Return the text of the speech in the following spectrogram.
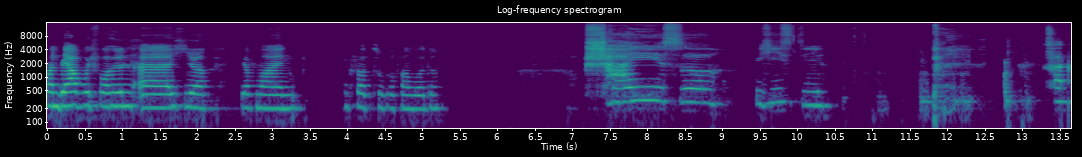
Von der, wo ich vorhin äh, hier, die auf meinen Cloud Zugriff haben wollte. Scheiße. Wie hieß die? Fuck.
